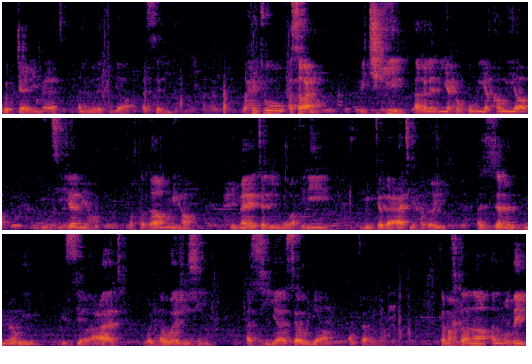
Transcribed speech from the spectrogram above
والتعليمات الملكية السديدة. وحيث أسرعنا بتشكيل أغلبية حكومية قوية بانسجامها وتضامنها حماية للمواطنين من تبعات هدر الزمن الإموي في الصراعات والهواجس السياسوية الفارغة كما اخترنا المضي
